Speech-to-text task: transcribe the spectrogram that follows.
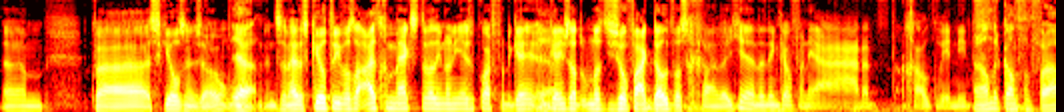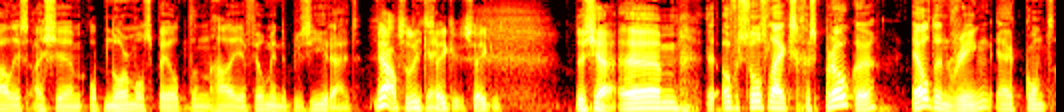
ehm, qua skills en zo. Ja. Zijn hele skill tree was al uitgemaxed terwijl hij nog niet eens een kwart voor de game, Ja. game zat, omdat hij zo vaak dood was gegaan, weet je. En dan denk ik ook van, ja, dat gaat ook weer niet. Aan de andere kant van het verhaal is, als je hem op normal speelt, dan haal je veel minder plezier uit. Ja, absoluut. Zeker, zeker. Dus ja, ehm, eh, over Souls-likes gesproken, Elden Ring eh, komt,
